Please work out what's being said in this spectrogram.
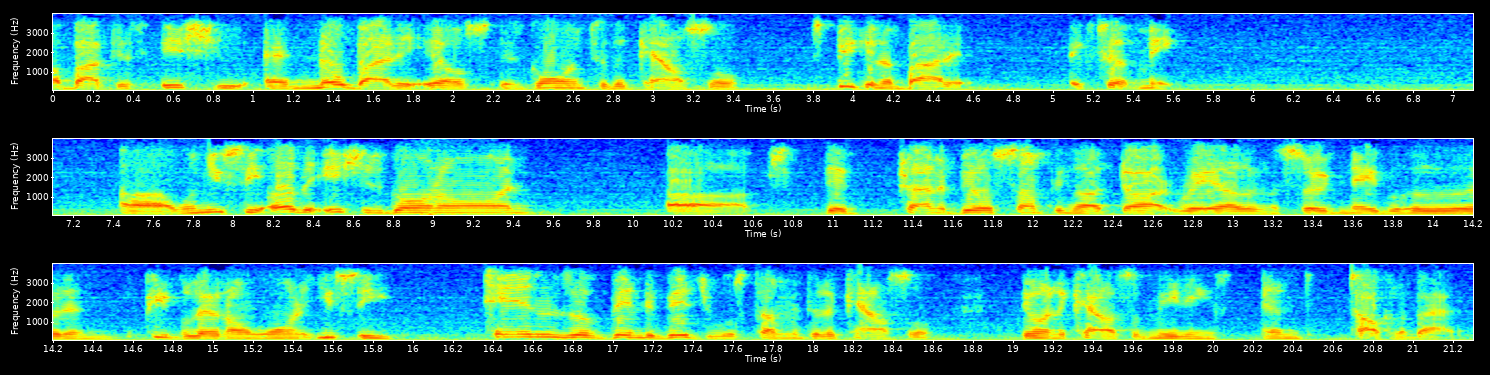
about this issue, and nobody else is going to the council speaking about it except me. Uh, when you see other issues going on, uh, they're trying to build something, a dart rail in a certain neighborhood, and people that don't want it, you see tens of individuals coming to the council during the council meetings and talking about it.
